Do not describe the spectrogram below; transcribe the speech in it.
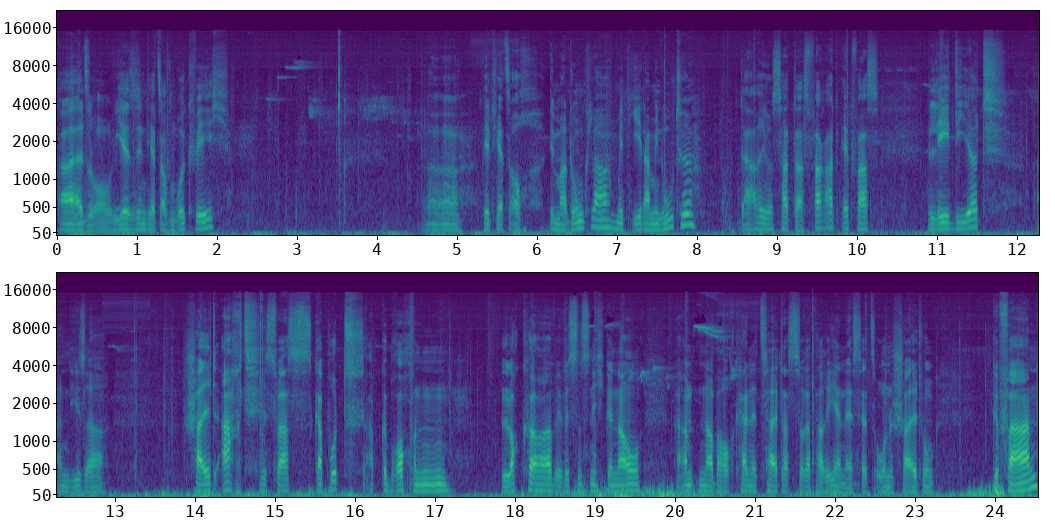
Also, wir sind jetzt auf dem Rückweg. Äh, wird jetzt auch immer dunkler mit jeder Minute. Darius hat das Fahrrad etwas lediert. An dieser Schalt 8 ist was kaputt, abgebrochen, locker. Wir wissen es nicht genau, haben aber auch keine Zeit, das zu reparieren. Er ist jetzt ohne Schaltung gefahren.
